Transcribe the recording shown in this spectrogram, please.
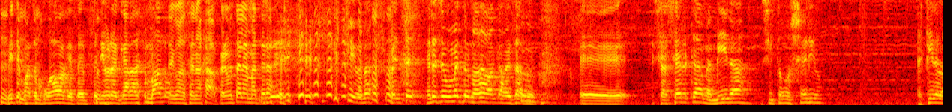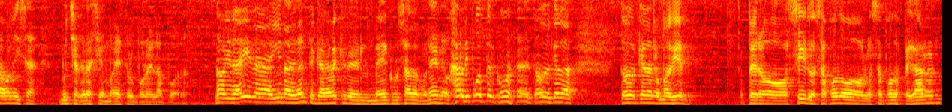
¿Viste cuando jugaba que te- tenía una cara de malo? Sí, cuando se enojaba. Pregúntale a Materazzi. Sí, sí, ¿verdad? Pensé, en ese momento no daba cabezazo. Eh, se acerca, me mira, si todo serio, estira la mano y dice, muchas gracias maestro por el apodo. No, y de ahí, en adelante, cada vez que me he cruzado con él, Harry Potter, ¿cómo está? Todo queda, todo queda lo más bien. Pero sí, los apodos, los apodos pegaron.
